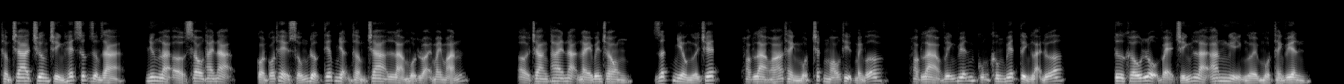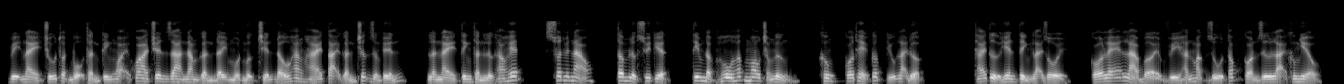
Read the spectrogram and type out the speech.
Thẩm tra chương trình hết sức dườm già, nhưng là ở sau tai nạn, còn có thể sống được tiếp nhận thẩm tra là một loại may mắn. Ở trang tai nạn này bên trong, rất nhiều người chết, hoặc là hóa thành một chất máu thịt mảnh vỡ, hoặc là vĩnh viễn cũng không biết tỉnh lại nữa. Tư khấu lộ vẻ chính là an nghỉ người một thành viên, vị này chú thuật bộ thần kinh ngoại khoa chuyên gia năm gần đây một mực chiến đấu hăng hái tại gần trước giường tuyến, lần này tinh thần lực hao hết, xuất huyết não, tâm lực suy kiệt, tim đập hô hấp mau chóng ngừng, không có thể cấp cứu lại được. Thái tử hiên tỉnh lại rồi có lẽ là bởi vì hắn mặc dù tóc còn dư lại không nhiều,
